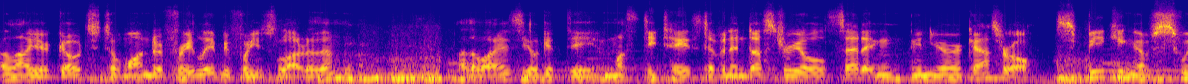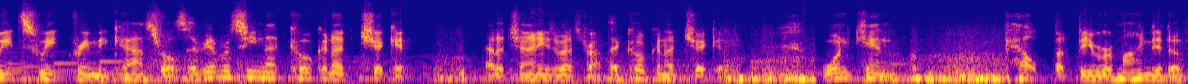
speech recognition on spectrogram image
allow your goats to wander freely before you slaughter them. Otherwise, you'll get the musty taste of an industrial setting in your casserole. Speaking of sweet, sweet, creamy casseroles, have you ever seen that coconut chicken at a Chinese restaurant? That coconut chicken. One can't help but be reminded of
